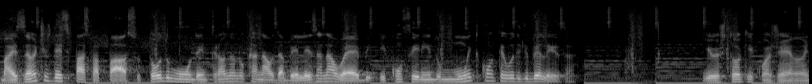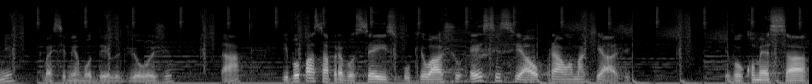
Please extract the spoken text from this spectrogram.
Mas antes desse passo a passo, todo mundo entrando no canal da Beleza na Web e conferindo muito conteúdo de beleza. E eu estou aqui com a Jeane, que vai ser minha modelo de hoje, tá? E vou passar para vocês o que eu acho essencial para uma maquiagem. Eu vou começar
